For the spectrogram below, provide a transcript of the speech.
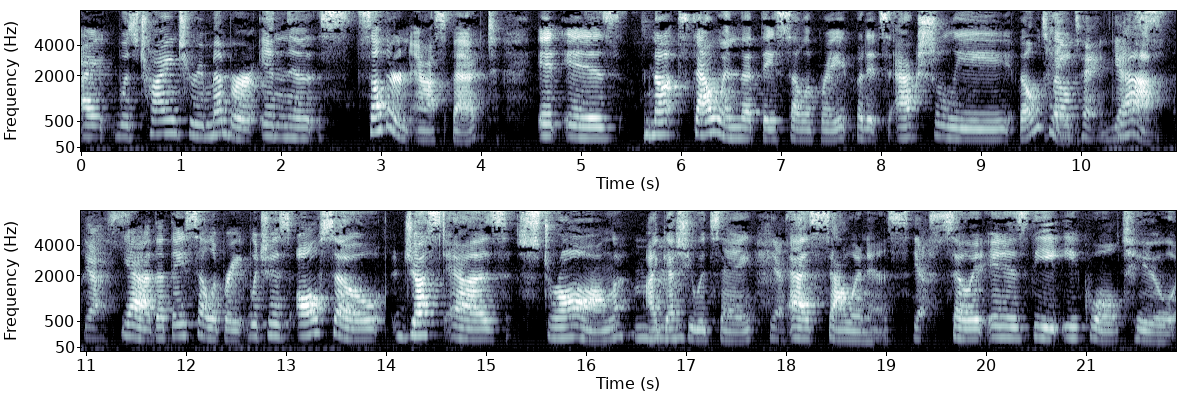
I was trying to remember in the southern aspect, it is not Samhain that they celebrate, but it's actually Beltane. Beltane, yes. Yeah. Yes. Yeah, that they celebrate, which is also just as strong, mm-hmm. I guess you would say, yes. as Samhain is. Yes. So it, it is the equal to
